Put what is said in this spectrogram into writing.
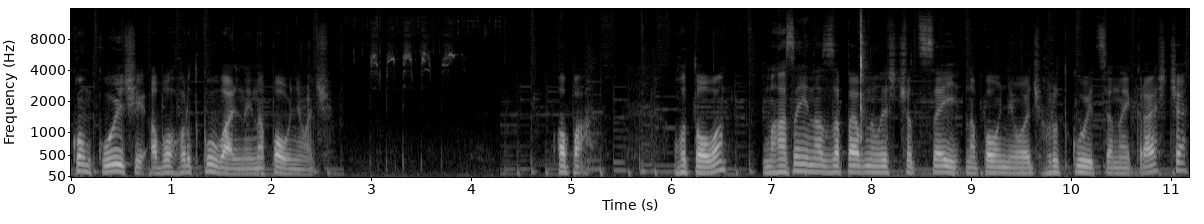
комкуючий або горткувальний наповнювач. Опа. Готово. В магазині нас запевнили, що цей наповнювач грудкується найкраще.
